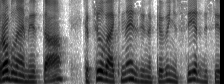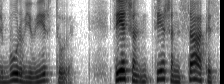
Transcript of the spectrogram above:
Problēma ir tā, ka cilvēki nezina, ka viņu sirdis ir burvju virtuve. Ciešana, ciešana sākas,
